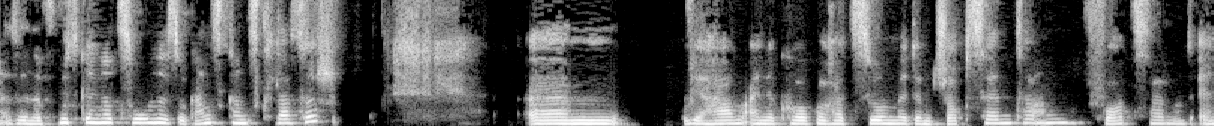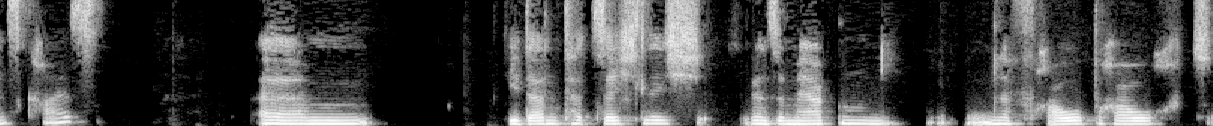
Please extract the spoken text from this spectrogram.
also in der Fußgängerzone, so ganz, ganz klassisch. Ähm, wir haben eine Kooperation mit dem Jobcentern Pforzheim und Enzkreis, ähm, die dann tatsächlich, wenn sie merken, eine Frau braucht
